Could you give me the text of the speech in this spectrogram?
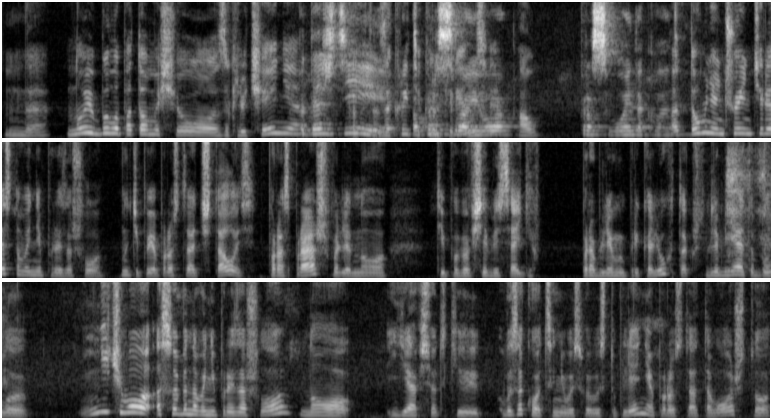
Да. Ну и было потом еще заключение. Подожди. Закрытие конференции. Своё... Ау. Про свой доклад. А то у меня ничего интересного не произошло. Ну, типа, я просто отчиталась, пораспрашивали, но, типа, вообще без всяких проблем и приколюх. Так что для меня это было... Ничего особенного не произошло, но я все-таки высоко оцениваю свое выступление просто от того, что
